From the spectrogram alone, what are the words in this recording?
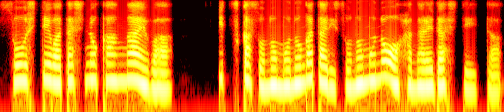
そうして私の考えはいつかその物語そのものを離れ出していた。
